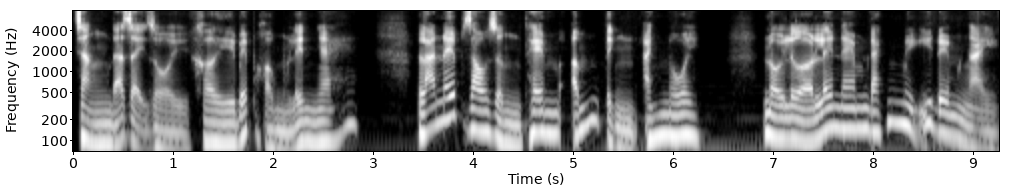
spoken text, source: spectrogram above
Trăng đã dậy rồi, khơi bếp hồng lên nhé. Lá nếp rau rừng thêm ấm tình anh nuôi. nồi lửa lên em đánh Mỹ đêm ngày.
